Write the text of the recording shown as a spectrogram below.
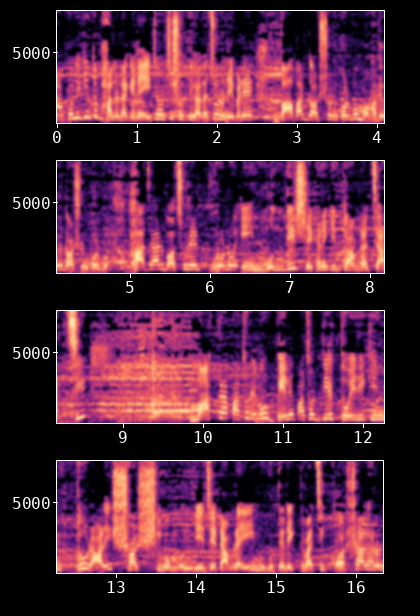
না করলে কিন্তু ভালো লাগে না। এটা হচ্ছে সত্যি কথা। চলুন, এবারে বাবার দর্শন করব, মহাদেবের দর্শন করব। হাজার বছরের পুরনো এই মন্দির, সেখানে কিন্তু আমরা যাচ্ছি। মাকড়া পাথর এবং বেলে পাথর দিয়ে তৈরি কিন্তু রাড়েশ্বর শিব মন্দির, যেটা আমরা এই মুহূর্তে দেখতে পাচ্ছি। অসাধারণ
